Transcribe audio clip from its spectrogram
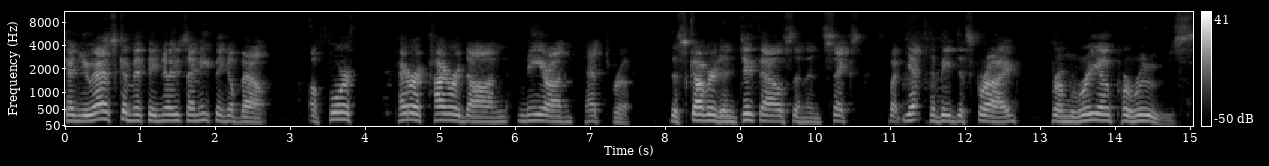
"Can you ask him if he knows anything about a fourth Paracheirodon neon tetra discovered in 2006, but yet to be described from Rio Purus?"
